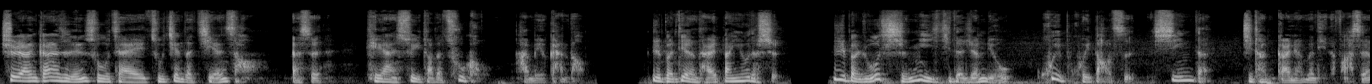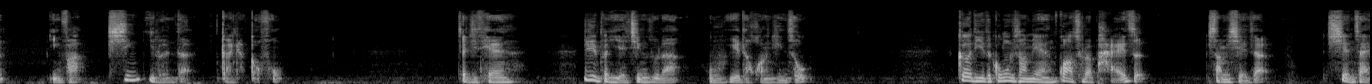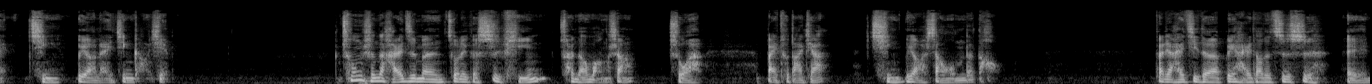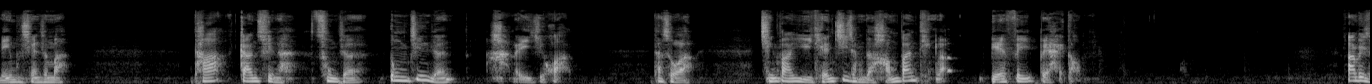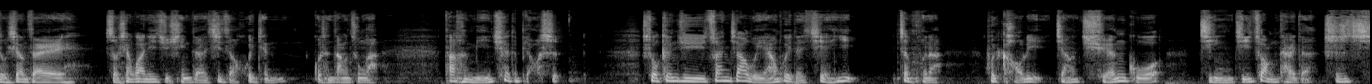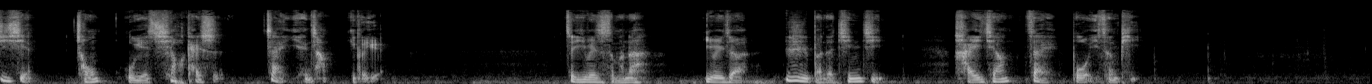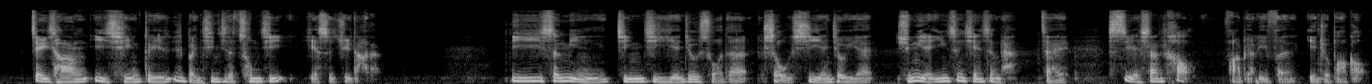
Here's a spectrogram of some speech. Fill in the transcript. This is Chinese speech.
虽然感染者人数在逐渐的减少，但是黑暗隧道的出口。还没有看到。日本电视台担忧的是，日本如此密集的人流会不会导致新的集团感染问题的发生，引发新一轮的感染高峰。这几天，日本也进入了五月的黄金周，各地的公路上面挂出了牌子，上面写着：“现在请不要来京港线。”冲绳的孩子们做了一个视频传到网上，说啊。拜托大家，请不要上我们的岛。大家还记得北海道的知事，呃，铃木先生吗？他干脆呢，冲着东京人喊了一句话，他说啊，请把羽田机场的航班停了，别飞北海道。安倍首相在首相官邸举行的记者会见过程当中啊，他很明确的表示，说根据专家委员会的建议，政府呢。会考虑将全国紧急状态的实施期限从五月七号开始再延长一个月。这意味着什么呢？意味着日本的经济还将再剥一层皮。这一场疫情对于日本经济的冲击也是巨大的。第一生命经济研究所的首席研究员熊野英生先生呢，在四月三号。发表了一份研究报告。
